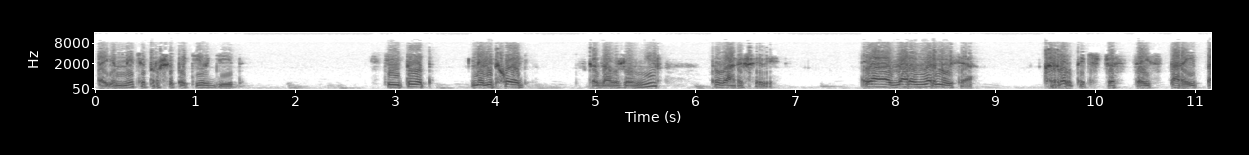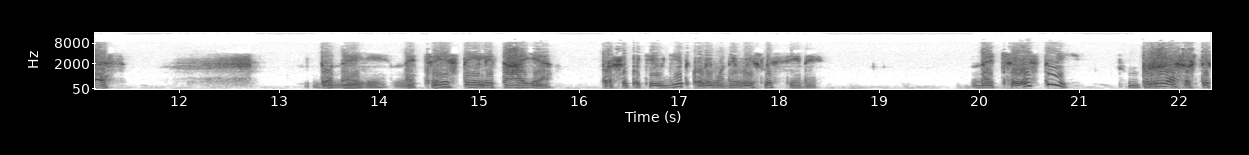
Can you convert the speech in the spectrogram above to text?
таємниче прошепотів дід. Стій тут, не відходь, сказав жовнір товаришеві. Я зараз вернуся. Крутить щось цей старий пес. До неї нечистий літає, прошепотів дід, коли вони вийшли в сіни. Нечистий? Брешеш ти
